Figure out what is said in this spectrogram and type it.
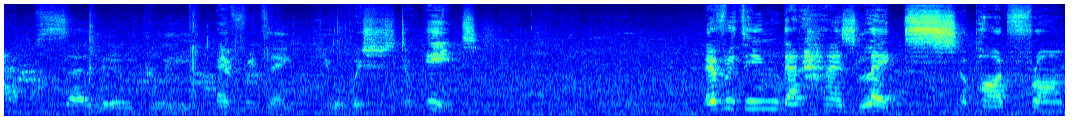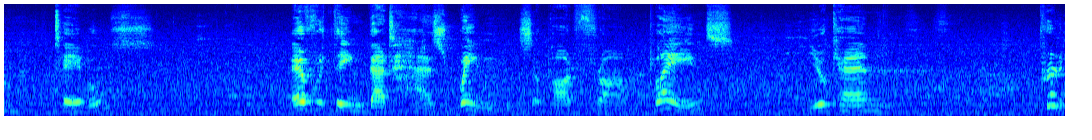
absolutely everything you wish to eat. Everything that has legs apart from tables, everything that has wings apart from planes, you can pretty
